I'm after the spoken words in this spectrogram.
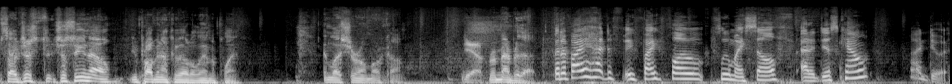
So just just so you know, you're probably not going to be able to land a plane unless you're Omar Khan. Yeah. Remember that. But if I had to, if I flew flew myself at a discount, I'd do it.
